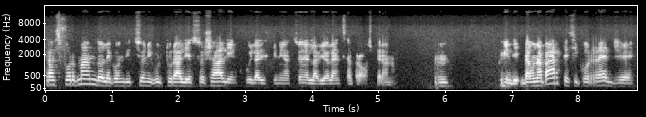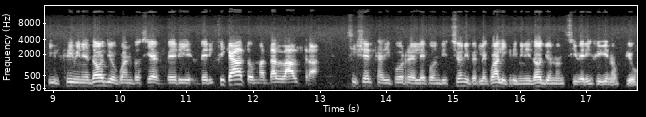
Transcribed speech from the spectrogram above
Trasformando le condizioni culturali e sociali in cui la discriminazione e la violenza prosperano. Mm? Quindi da una parte si corregge il crimine d'odio quando si è veri- verificato, ma dall'altra si cerca di porre le condizioni per le quali i crimini d'odio non si verifichino più.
